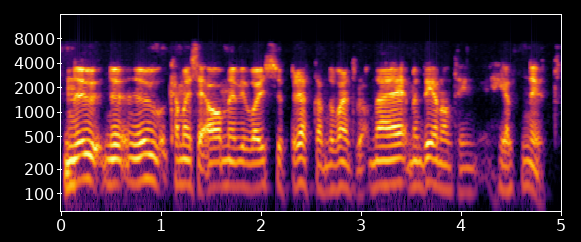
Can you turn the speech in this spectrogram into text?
Nu, nu, nu kan man ju säga, ja men vi var i superettan, då var det inte bra. Nej, men det är någonting helt nytt.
